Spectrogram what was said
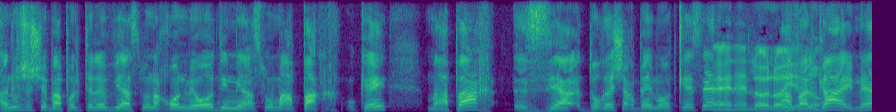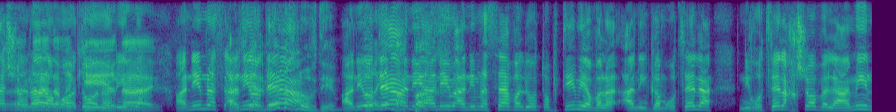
אני חושב שבהפועל תל אביב יעשו נכון מאוד אם יעשו מהפך, אוקיי? מהפך, זה דורש הרבה מאוד כסף. אין, אין, לא, לא יהיה, אבל נו. גיא, 100 די, שנה למועדון, אני. אני מנסה, אני יודע, אנחנו עובדים? אני לא יודע, אני, מהפך. אני, אני מנסה אבל להיות אופטימי, אבל אני גם רוצה, לה, אני רוצה לחשוב ולהאמין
